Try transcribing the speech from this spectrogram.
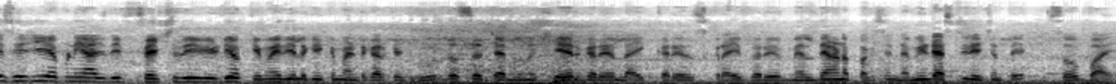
ਇਹ ਸੀ ਜੀ ਆਪਣੀ ਅੱਜ ਦੀ ਫਿਸ਼ ਦੀ ਵੀਡੀਓ ਕਿਵੇਂ ਦੀ ਲੱਗੀ ਕਮੈਂਟ ਕਰਕੇ ਜਰੂਰ ਦੱਸੋ। ਚੈਨਲ ਨੂੰ ਸ਼ੇਅਰ ਕਰਿਓ ਲਾਈਕ ਕਰਿਓ ਸਬਸਕ੍ਰਾਈਬ ਕਰਿਓ। ਮਿਲਦੇ ਹਾਂ ਆਪਾਂ ਕਿਸੇ ਨਵੀਂ ਡੈਸਟੀਨੇਸ਼ਨ ਤੇ। ਸੋ ਬਾਏ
